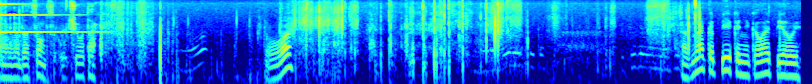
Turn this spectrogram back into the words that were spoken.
Ой, Надо от солнца лучше вот так. Вот. Одна копейка Николай Первый.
